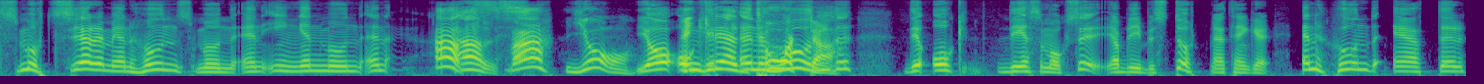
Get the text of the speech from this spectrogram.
smutsigare med en hunds mun än ingen mun än alls, Alls. va? Ja! Ja, och En gräddtårta. En hund, det, och det som också, jag blir bestört när jag tänker, en hund äter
